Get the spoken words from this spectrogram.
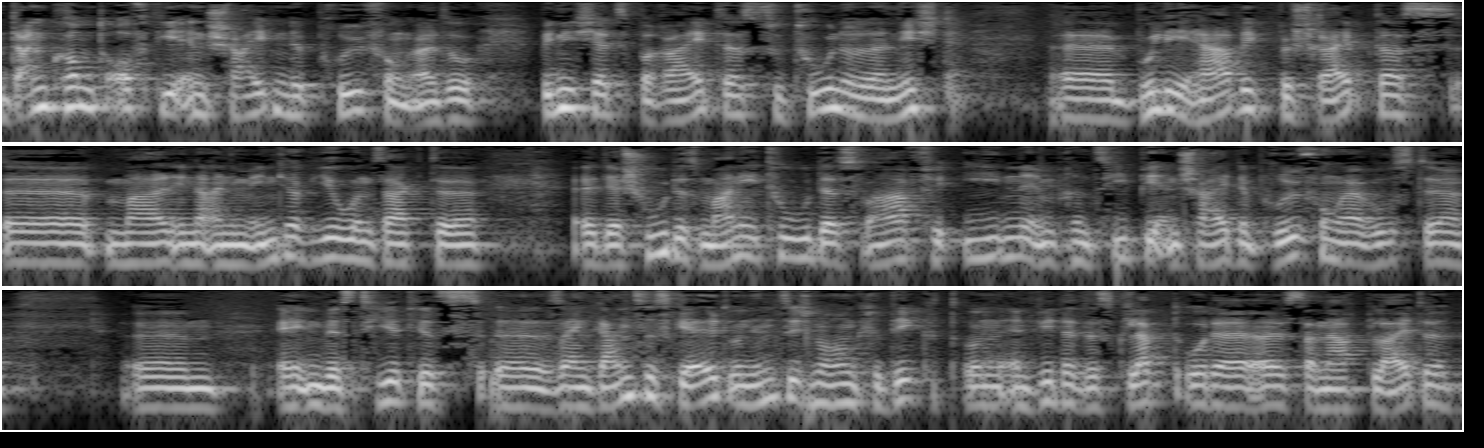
Und dann kommt oft die entscheidende Prüfung. Also bin ich jetzt bereit, das zu tun oder nicht? Äh, Bully Herbig beschreibt das äh, mal in einem Interview und sagte, äh, der Schuh des Manitou, das war für ihn im Prinzip die entscheidende Prüfung. Er wusste, ähm, er investiert jetzt äh, sein ganzes Geld und nimmt sich noch einen Kredit und entweder das klappt oder er ist danach pleite.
